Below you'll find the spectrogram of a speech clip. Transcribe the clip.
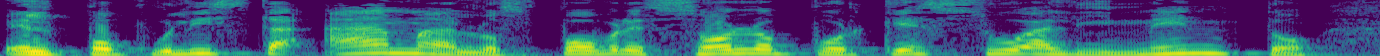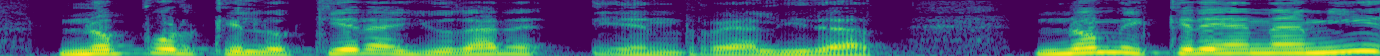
el populista ama a los pobres solo porque es su alimento, no porque lo quiera ayudar en realidad. No me crean a mí,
